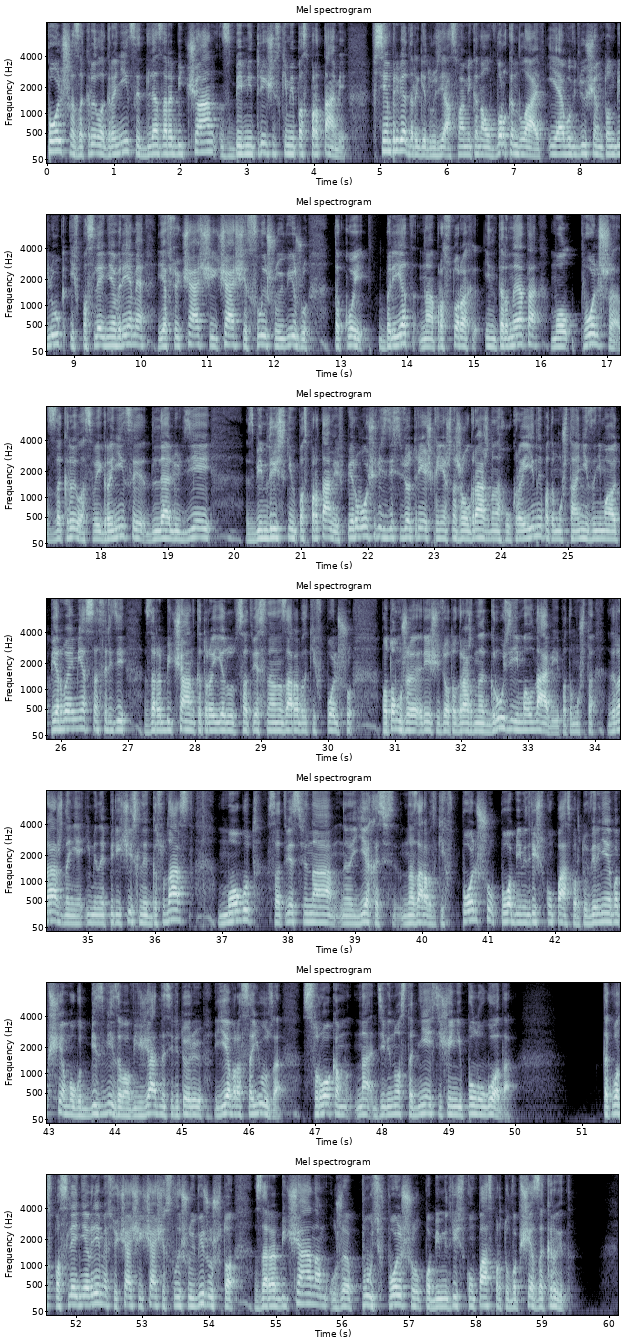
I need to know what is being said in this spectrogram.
Польша закрыла границы для зарабичан с биометрическими паспортами. Всем привет, дорогие друзья, с вами канал Work and Life и я его ведущий Антон Белюк. И в последнее время я все чаще и чаще слышу и вижу такой бред на просторах интернета, мол, Польша закрыла свои границы для людей с биометрическими паспортами. В первую очередь здесь идет речь, конечно же, о гражданах Украины, потому что они занимают первое место среди зарабичан, которые едут, соответственно, на заработки в Польшу. Потом уже речь идет о гражданах Грузии и Молдавии, потому что граждане именно перечисленных государств могут, соответственно, ехать на заработки в Польшу по биометрическому паспорту. Вернее, вообще могут безвизово въезжать на территорию Евросоюза сроком на 90 дней в течение полугода. Так вот, в последнее время все чаще и чаще слышу и вижу, что зарабичанам уже путь в Польшу по биометрическому паспорту вообще закрыт.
